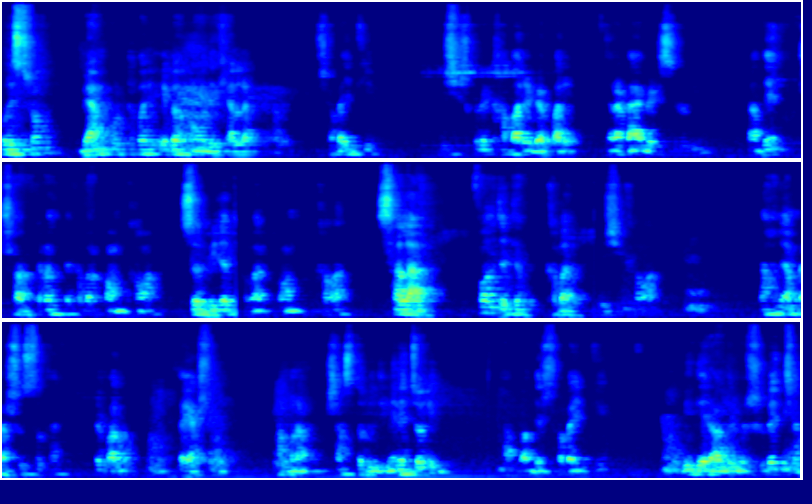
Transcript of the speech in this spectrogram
পরিশ্রম, ব্যায়াম করতে পারি, এবার আমাদের খেয়াল রাখতে হবে। সবাইকে বিশেষ করে খাবারের ব্যাপারে, যারা ডায়াবেটিস রোগী তাদের জাতীয় খাবার কম খাওয়া চর্বি জাতীয় খাবার কম খাওয়া, সালাদ ফল জাতীয় খাবার বেশি খাওয়া, তাহলে আমরা সুস্থ থাকতে পারব। তাই আসলে আমরা স্বাস্থ্যবিধি মেনে চলি। আপনাদের সবাইকে ঈদের আদরের শুভেচ্ছা,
